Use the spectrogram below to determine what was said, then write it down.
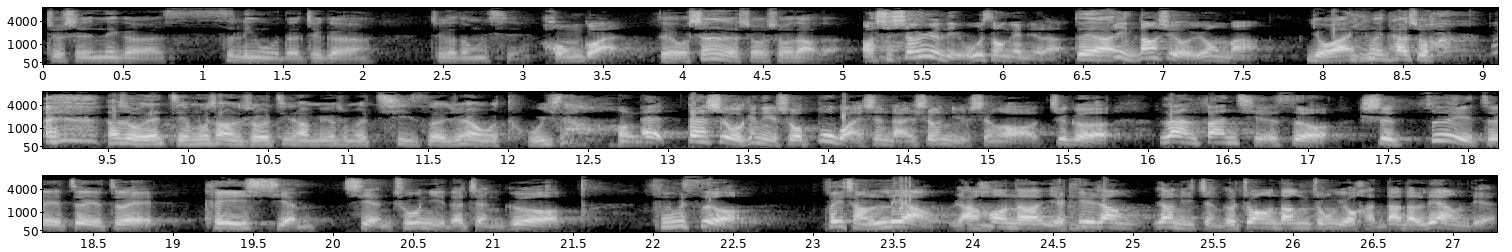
就是那个四零五的这个这个东西，红管。对我生日的时候收到的。哦，是生日礼物送给你的。对啊。那你当时有用吗？有啊，因为他说，他说我在节目上的时候经常没有什么气色，就让我涂一下好了。哎，但是我跟你说，不管是男生女生哦，这个烂番茄色是最最最最。可以显显出你的整个肤色非常亮，然后呢，也可以让让你整个妆容当中有很大的亮点。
